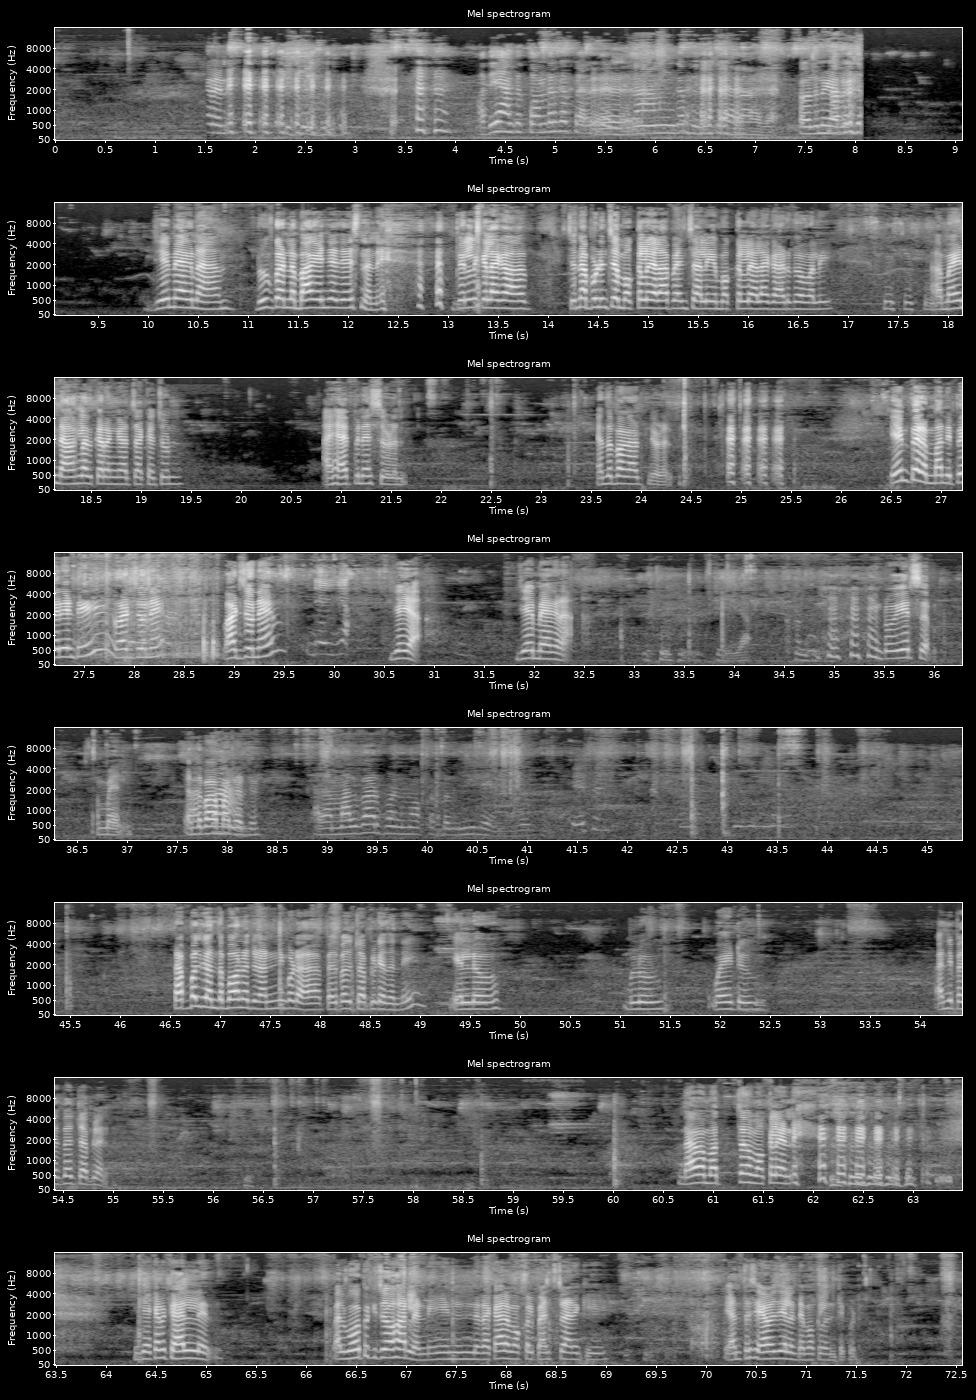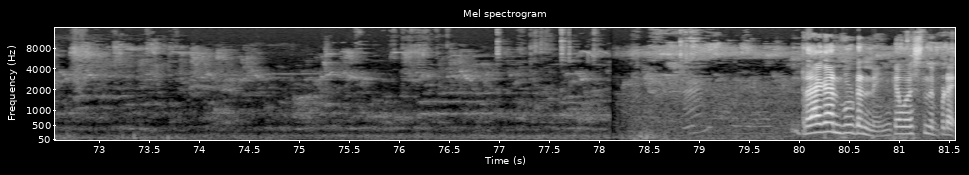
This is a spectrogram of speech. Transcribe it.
అదే అంత తొందరగా పెరగదు. వదిన గారు. జే మేఘన రూప్ కట్ల బాగా ఎంజాయ్ చేసిందండి పిల్లలకి ఇలాగా చిన్నప్పటి నుంచే మొక్కలు ఎలా పెంచాలి మొక్కలు ఎలా ఆడుకోవాలి ఆ మైండ్ ఆహ్లాదకరంగా చక్క చూడండి ఆ హ్యాపీనెస్ చూడండి. ఎంత బాగా ఆడుతుంది చూడండి. ఏం పేరమ్మా నీ పేరేంటి? వాటి చూనే వాటి చూనే జయ. జయ మేఘన. టూ ఇయర్స్ అమ్మాయి ఎంత బాగా మాట్లాడుతుంది అలా మలబార్ పండు మొక్క అక్కడ నీళ్ళే టబ్బలు ఎంత బాగున్నాయి చూడండి అన్నీ కూడా పెద్ద పెద్ద టబ్బులు కదండి. ఎల్లో బ్లూ వైట్ అన్నీ పెద్ద పెద్ద టబ్బులు అండి దావా మొత్తం మొక్కలే అండి. ఇంకెక్కడ ఖాళీ లేదు. వాళ్ళ ఓపిక జోహార్లండి. ఇన్ని రకాల మొక్కలు పెంచడానికి ఎంత సేవ చేయాలంటే మొక్కలంతా కూడా. డ్రాగన్ ఫ్రూట్ అండి ఇంకా వస్తుంది ఇప్పుడే.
